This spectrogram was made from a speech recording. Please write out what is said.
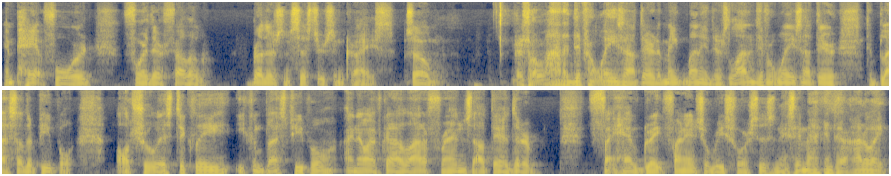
and pay it forward for their fellow brothers and sisters in Christ. So, there's a lot of different ways out there to make money. There's a lot of different ways out there to bless other people. Altruistically, you can bless people. I know I've got a lot of friends out there that are have great financial resources, and they say, McIntyre, how do I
